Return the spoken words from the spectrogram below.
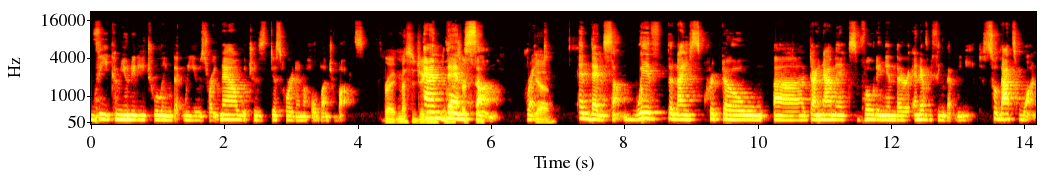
the community tooling that we use right now, which is Discord and a whole bunch of bots. Right, messaging. And then some, right. Yeah. And then some with the nice crypto uh, dynamics, voting in there, and everything that we need. So that's one.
